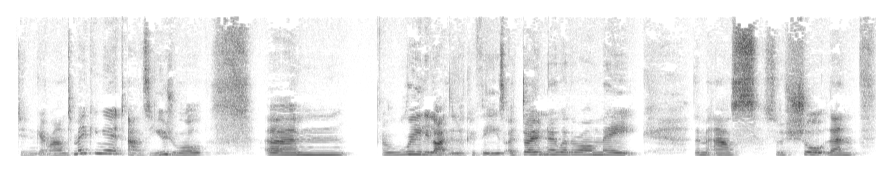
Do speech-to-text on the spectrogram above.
didn't get around to making it, as usual. Um, I really like the look of these. I don't know whether I'll make them as sort of short length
